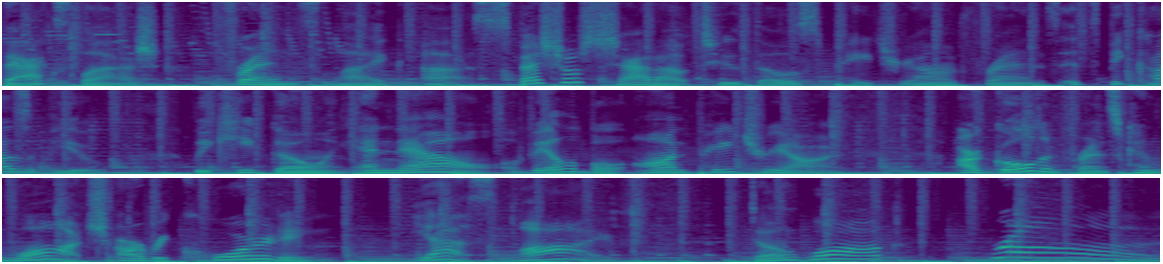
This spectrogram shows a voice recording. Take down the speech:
backslash friends like us. Special shout out to those Patreon friends. It's because of you we keep going. And now available on Patreon, our golden friends can watch our recording. Yes, live. Don't walk, run.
